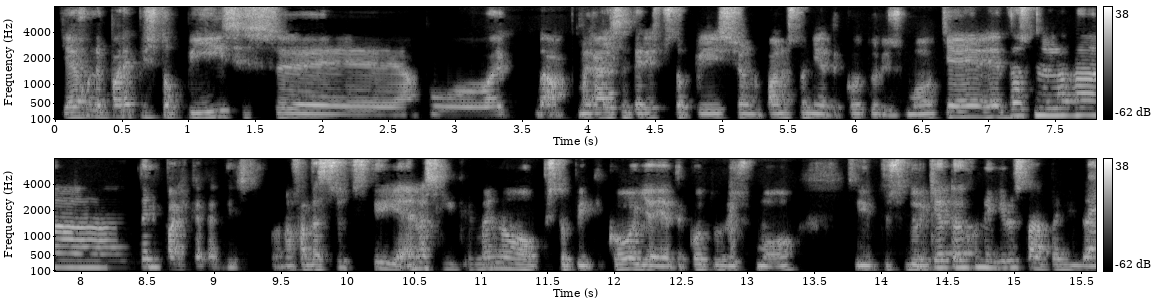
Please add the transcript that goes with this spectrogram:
και έχουν πάρει πιστοποιήσεις ε, από, από μεγάλες εταιρείες πιστοποιήσεων πάνω στον ιατρικό τουρισμό και εδώ στην Ελλάδα δεν υπάρχει κάτι αντίστοιχο. Να φανταστείς ότι ένα συγκεκριμένο πιστοποιητικό για ιατρικό τουρισμό στην Τουρκία το έχουν γύρω στα 50, 50,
